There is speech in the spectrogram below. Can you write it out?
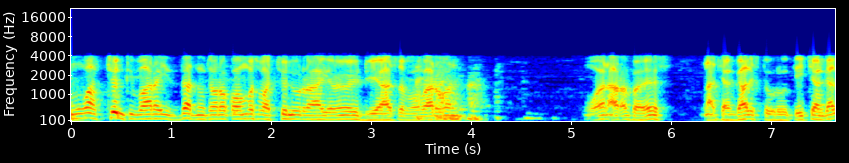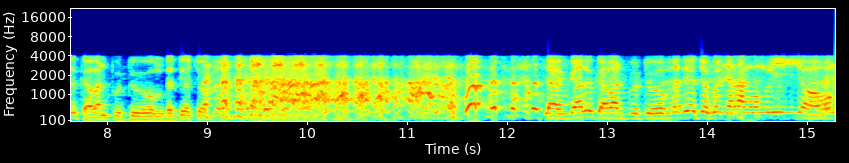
Wajun diwarai zat cara komus wajun ora ya biasa wong karo kan. Wong arep baes. Nak janggal wis turuti, janggal gawan budum, dadi aja janggal gawan budum, dadi aja kok nyerang wong liya, wong.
